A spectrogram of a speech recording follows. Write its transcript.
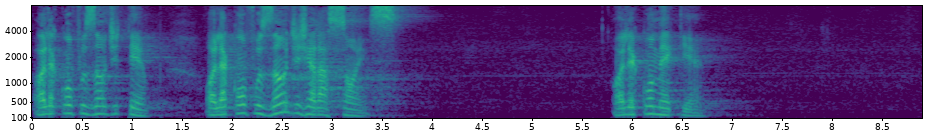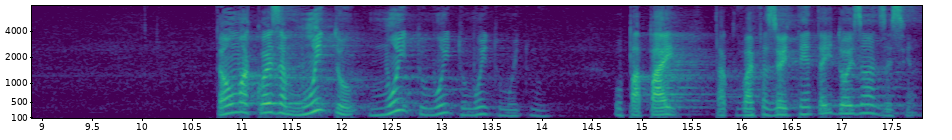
Olha a confusão de tempo. Olha a confusão de gerações. Olha como é que é. Então, uma coisa muito, muito, muito, muito, muito, muito. O papai tá, vai fazer 82 anos esse ano.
